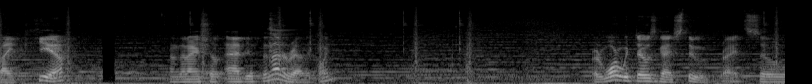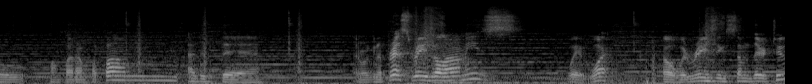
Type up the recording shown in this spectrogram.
Like here. And then I shall add yet another rally point. Or war with those guys too, right? So Pum pum pum pum. Add it there. And we're gonna press raise all armies. Wait, what? Oh, we're raising some there too,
